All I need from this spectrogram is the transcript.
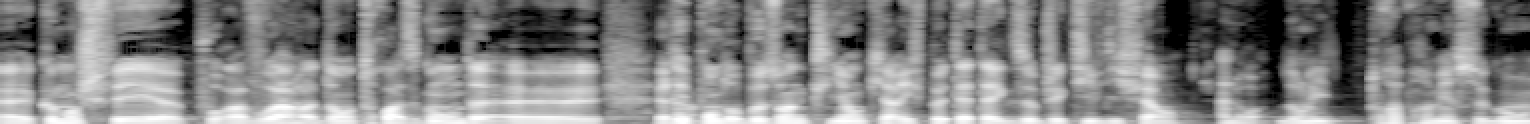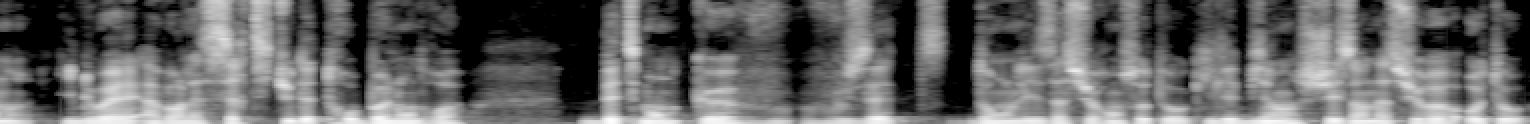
Euh, comment je fais pour avoir, dans trois secondes, répondre aux besoins de clients qui arrivent peut-être avec des objectifs différents? Alors, dans les trois premières secondes, il doit avoir la certitude d'être au bon endroit bêtement que vous êtes dans les assurances auto, qu'il est bien chez un assureur auto.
